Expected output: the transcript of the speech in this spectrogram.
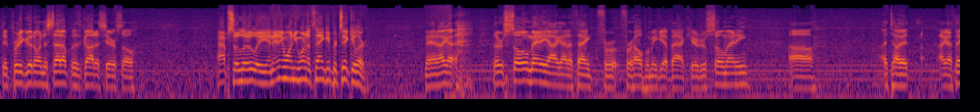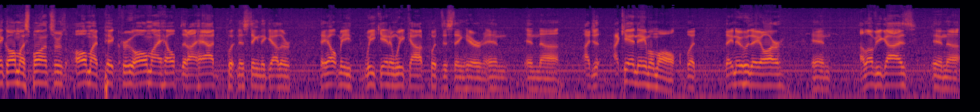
did pretty good on the setup. that got us here. So Absolutely. And anyone you want to thank in particular? man, I got there's so many I got to thank for for helping me get back here. There's so many. Uh, I tell you, I got to thank all my sponsors, all my pit crew, all my help that I had putting this thing together. They helped me week in and week out put this thing here, and and uh, I just I can't name them all, but they know who they are, and I love you guys, and uh,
